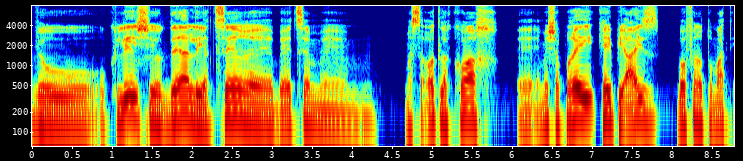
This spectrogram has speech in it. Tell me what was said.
והוא כלי שיודע לייצר uh, בעצם uh, מסעות לקוח, אה, משפרי KPIs באופן אוטומטי.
